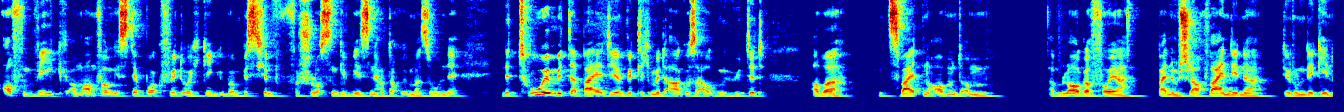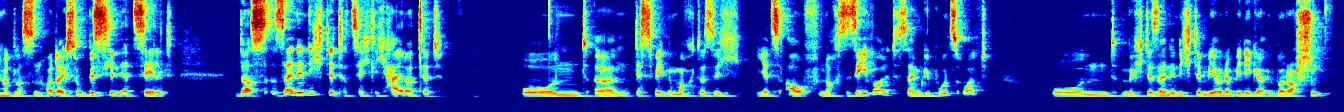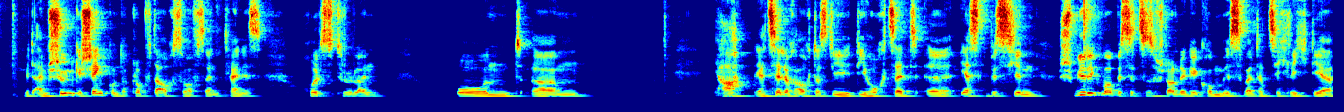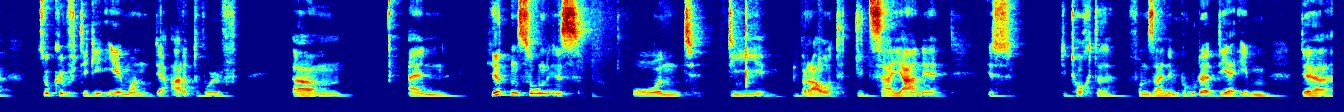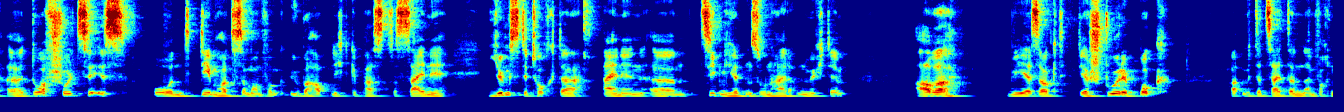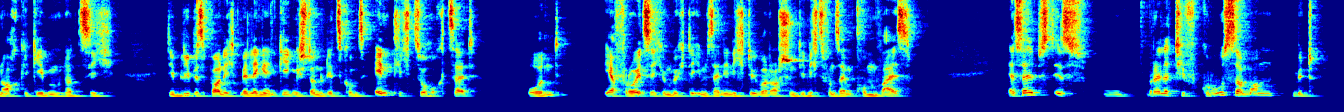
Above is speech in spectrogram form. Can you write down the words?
auf dem Weg, am Anfang ist der Borgfried euch gegenüber ein bisschen verschlossen gewesen. Er hat auch immer so eine, eine Truhe mit dabei, die er wirklich mit Argusaugen hütet. Aber am zweiten Abend am, am Lagerfeuer bei einem Schlauch Wein, den er die Runde gehen hat lassen, hat er euch so ein bisschen erzählt, dass seine Nichte tatsächlich heiratet. Und ähm, deswegen macht er sich jetzt auf nach Seewald, seinem Geburtsort, und möchte seine Nichte mehr oder weniger überraschen mit einem schönen Geschenk. Und da klopft er auch so auf sein kleines Holztrülein. Und ähm, ja, er erzählt auch, auch dass die, die Hochzeit äh, erst ein bisschen schwierig war, bis sie zustande gekommen ist, weil tatsächlich der zukünftige Ehemann, der Artwulf, ähm, ein Hirtensohn ist und die Braut, die Zayane, ist die Tochter von seinem Bruder, der eben der äh, Dorfschulze ist. Und dem hat es am Anfang überhaupt nicht gepasst, dass seine jüngste Tochter einen ähm, Ziegenhirtensohn heiraten möchte. Aber wie er sagt, der sture Bock hat mit der Zeit dann einfach nachgegeben und hat sich dem Liebespaar nicht mehr länger entgegengestanden. Und jetzt kommt es endlich zur Hochzeit und er freut sich und möchte ihm seine Nichte überraschen, die nichts von seinem Kommen weiß. Er selbst ist ein relativ großer Mann mit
